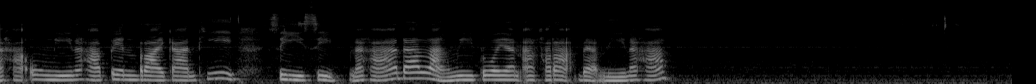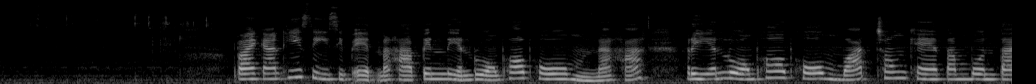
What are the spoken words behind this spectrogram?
นะคะ องค์นี้นะคะเป็นรายการที่ 40 นะคะ ด้านหลังมีตัวยันอักขระแบบนี้นะคะรายการที่ 41 นะคะ เป็นเหรียญหลวงพ่อพรมนะคะ เหรียญหลวงพ่อพรมวัดช่องแคตำบลตา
